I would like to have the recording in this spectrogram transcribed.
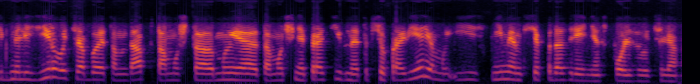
сигнализировать об этом, да, потому что мы там очень оперативно это все проверим и снимем все подозрения с пользователя.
